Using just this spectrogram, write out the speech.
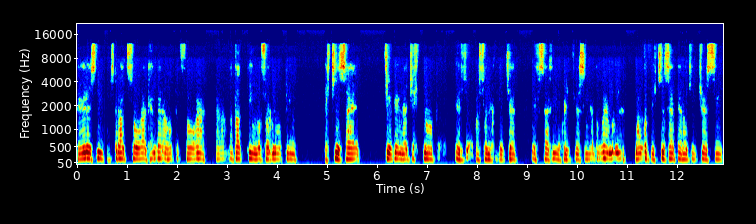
Дээрээс нь Австралид суугаа, Канбера хотод суугаа, гадаадын улс орнуудын элчин сайд, жигийн ажилтнууд ирж бас сонирхож их сайхан ухаж байсан. Ядгаа манай Монгол эцсийн сайдаар ажиллаж байсан.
